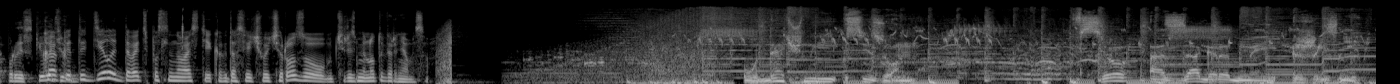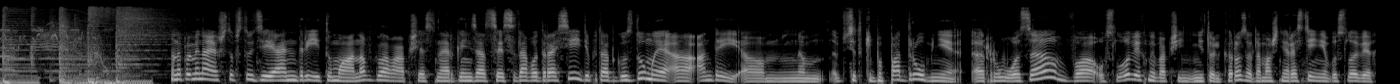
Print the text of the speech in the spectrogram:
вот опрыскивать. Как это делать? Давайте после новостей, когда свечивать розу, через минуту вернемся. Удачный сезон. Все о загородной жизни. Напоминаю, что в студии Андрей Туманов, глава общественной организации «Садоводы России», депутат Госдумы. А, Андрей, все-таки поподробнее роза в условиях, ну и вообще не только роза, а домашнее растение в условиях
